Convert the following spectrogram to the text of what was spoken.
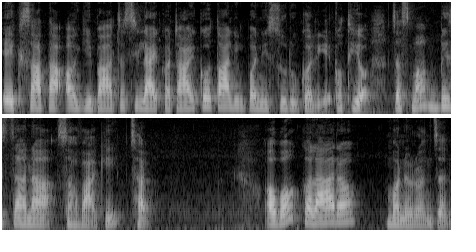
एक साता अघिबाट सिलाइ कटाइको तालिम पनि सुरु गरिएको थियो जसमा बिसजना सहभागी छन्। अब कला र मनोरञ्जन।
